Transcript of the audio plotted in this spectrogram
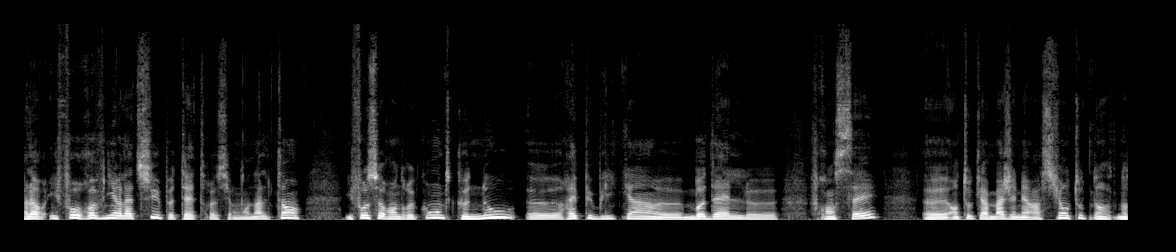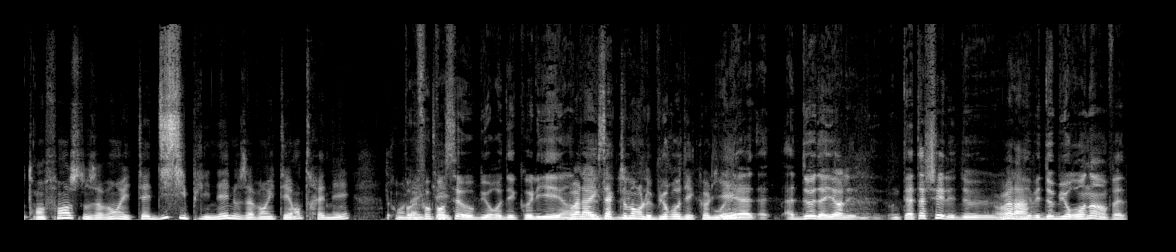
Alors, il faut revenir là-dessus, peut-être, si on en a le temps. Il faut se rendre compte que nous, républicains modèles français, euh, en tout cas ma génération, toute notre enfance, nous avons été disciplinés, nous avons été entraînés. Il faut penser au bureau d'écolier. Hein, voilà, exactement, le bureau d'écolier. À, deux d'ailleurs, on était attachés les deux. Il y avait deux bureaux en un en fait.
